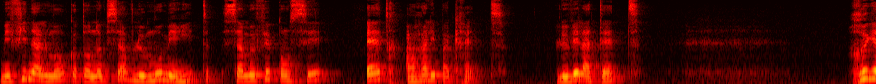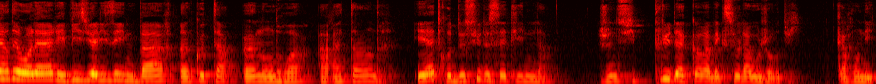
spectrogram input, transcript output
Mais finalement, quand on observe le mot mérite, ça me fait penser être à ras les pâquerettes, lever la tête, regarder en l'air et visualiser une barre, un quota, un endroit à atteindre et être au-dessus de cette ligne-là. Je ne suis plus d'accord avec cela aujourd'hui, car on est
